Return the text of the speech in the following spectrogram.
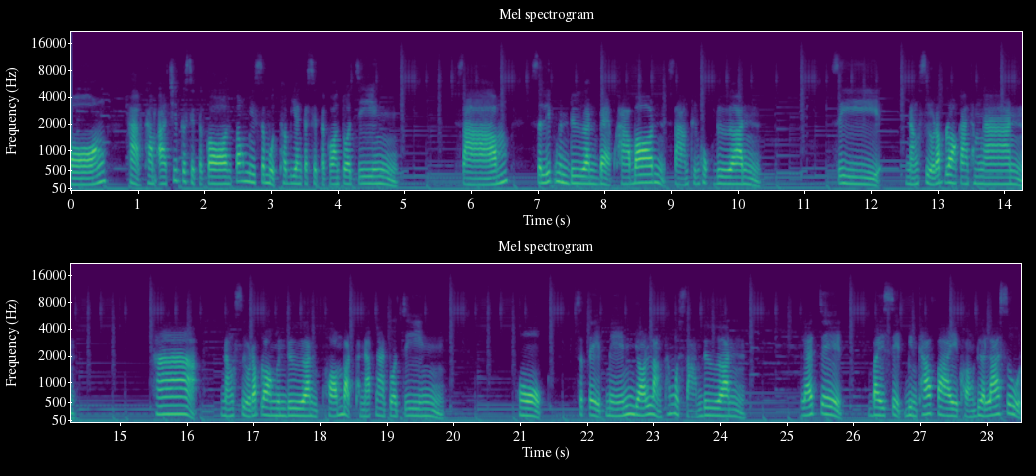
2. หากทำอาชีพเกษตรกรต้องมีสมุดทะเบียนเกษตรกรตัวจริง 3. สลิปเงินเดือนแบบคาร์บอน 3-6 เดือน 4. หนังสือรับรองการทำงาน 5. หนังสือรับรองเงินเดือน พร้อมบัตรพนักงานตัวจริง 6. สเตทเมนต์ย้อนหลังทั้งหมด 3 เดือน และ 7. ใบเสร็จบินค่าไฟของเดือนล่าสุด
